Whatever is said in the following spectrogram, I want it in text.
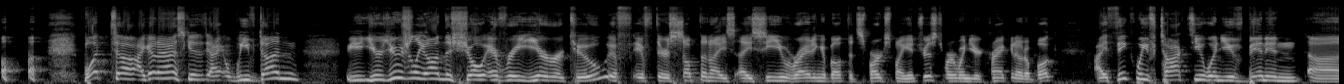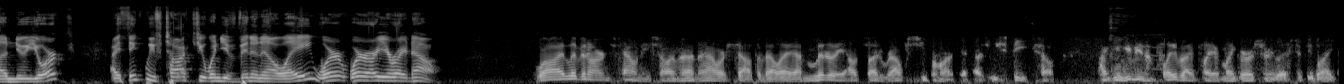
what uh, I got to ask you? I, we've done. You're usually on the show every year or two. If if there's something I I see you writing about that sparks my interest, or when you're cranking out a book. I think we've talked to you when you've been in uh, New York. I think we've talked to you when you've been in LA. Where where are you right now? Well, I live in Orange County, so I'm an hour south of LA. I'm literally outside Ralph's supermarket as we speak. So I can give you the play-by-play of my grocery list if you'd like.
